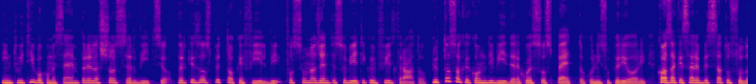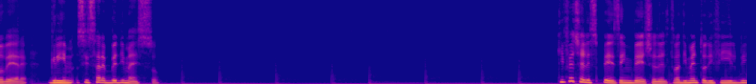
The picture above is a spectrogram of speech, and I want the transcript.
intuitivo come sempre, lasciò il servizio perché sospettò che Philby fosse un agente sovietico infiltrato. Piuttosto che condividere quel sospetto con i superiori, cosa che sarebbe stato suo dovere, Grimm si sarebbe dimesso. Chi fece le spese invece del tradimento di Philby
